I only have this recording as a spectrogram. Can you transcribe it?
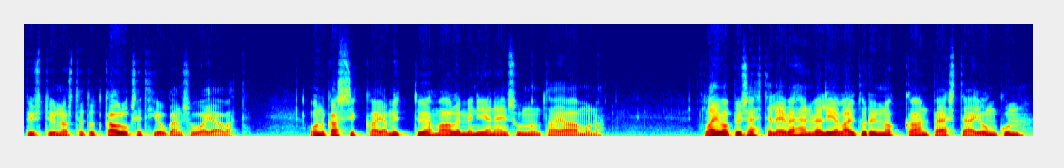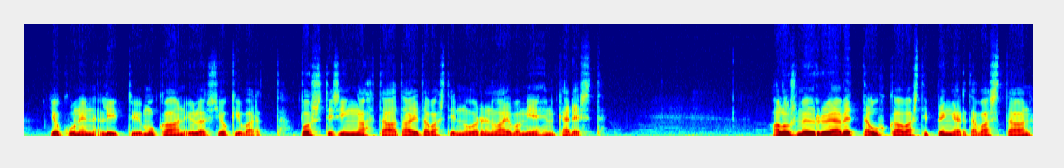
pystyyn nostetut kaulukset hiukan suojaavat. On kassikkaa ja myttyä maalle meniä näin sunnuntai-aamuna. Laiva pysähtelee vähän väliä laiturin nokkaan, päästää jonkun, jokunen liittyy mukaan ylös jokivartta. Posti singahtaa taitavasti nuoren laivamiehen kädestä. Alus möyryää vettä uhkaavasti pengertä vastaan,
